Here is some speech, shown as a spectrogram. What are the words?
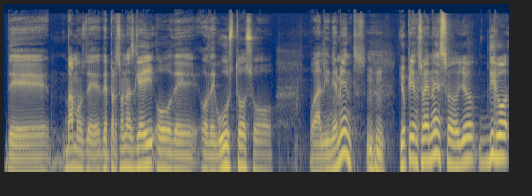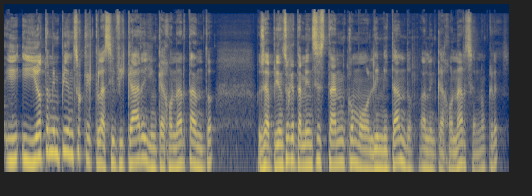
de, vamos, de, de personas gay o de, o de gustos o, o alineamientos. Yo pienso en eso, yo digo, y, y yo también pienso que clasificar y encajonar tanto, o sea, pienso que también se están como limitando al encajonarse, ¿no crees?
